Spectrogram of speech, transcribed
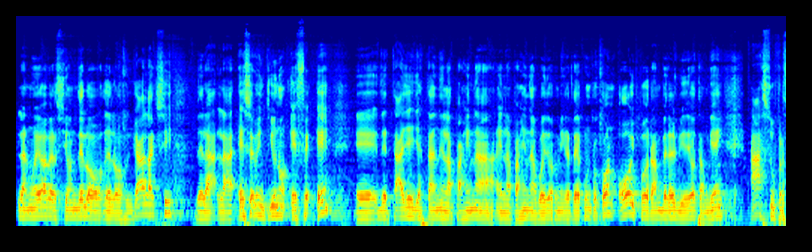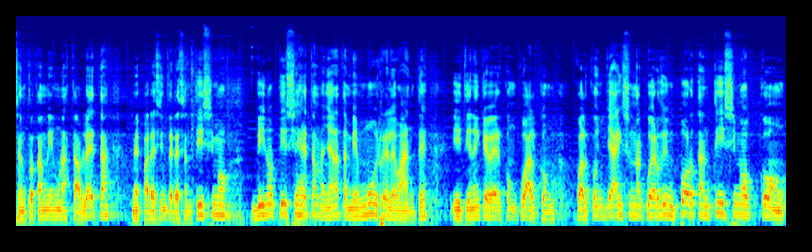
La nueva versión de, de los Galaxy, de la, S21 FE. Eh, detalles ya están en la página, en la página web de hormigatv.com. Hoy podrán ver el video también. Asus presentó también unas tabletas. Me parece interesantísimo. Vi noticias esta mañana también muy relevantes y tienen que ver con Qualcomm. Qualcomm ya hizo un acuerdo importantísimo con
